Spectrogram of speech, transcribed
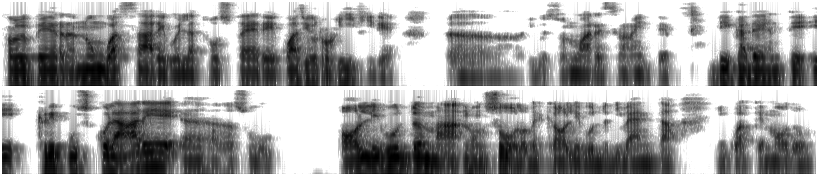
proprio per non guastare quelle atmosfere quasi orrorifiche di questo noir estremamente decadente e crepuscolare su Hollywood ma non solo perché Hollywood diventa in qualche modo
